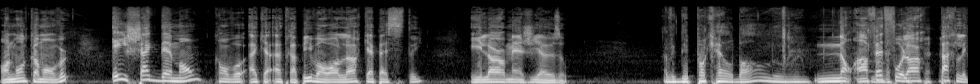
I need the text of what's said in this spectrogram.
on le monte comme on veut. Et chaque démon qu'on va attraper, ils vont avoir leur capacité et leur magie à eux autres. Avec des Pokéball? Ou... Non, en fait, faut leur parler.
